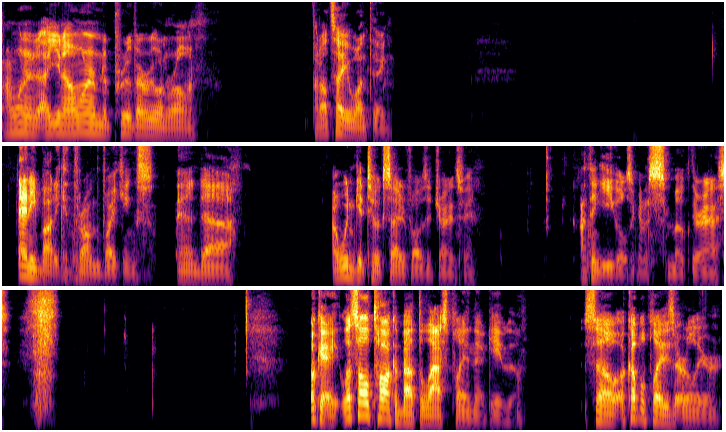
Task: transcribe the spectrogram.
I wanted, you know, I wanted him to prove everyone wrong. But I'll tell you one thing. Anybody can throw on the Vikings. And uh I wouldn't get too excited if I was a Giants fan. I think Eagles are going to smoke their ass. Okay, let's all talk about the last play in that game, though. So, a couple plays earlier,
